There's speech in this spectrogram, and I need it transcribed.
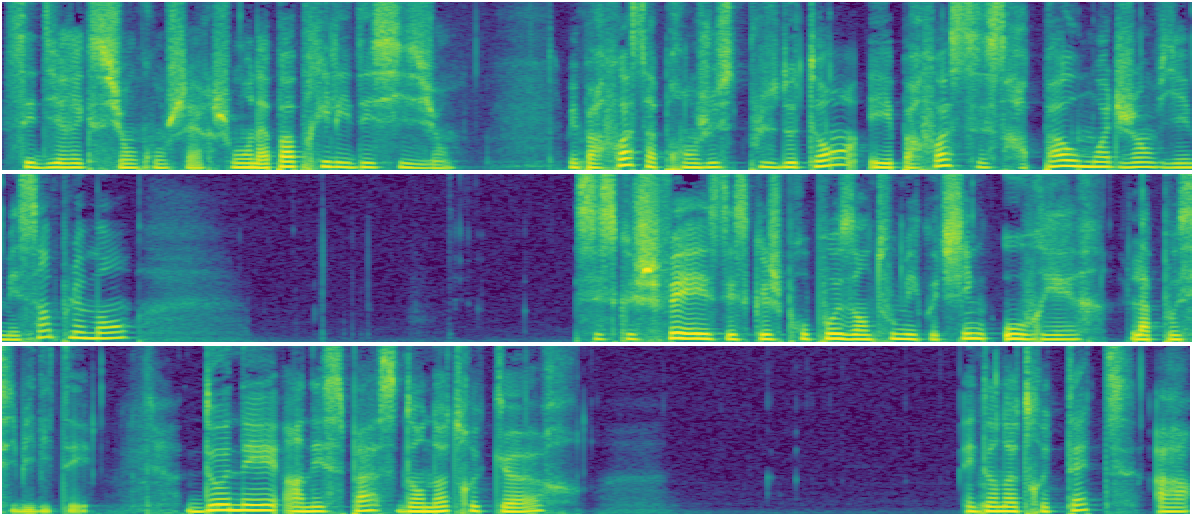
ces directions qu'on cherche, ou on n'a pas pris les décisions. Mais parfois, ça prend juste plus de temps, et parfois, ce ne sera pas au mois de janvier, mais simplement, c'est ce que je fais, c'est ce que je propose dans tous mes coachings, ouvrir la possibilité. Donner un espace dans notre cœur et dans notre tête à...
